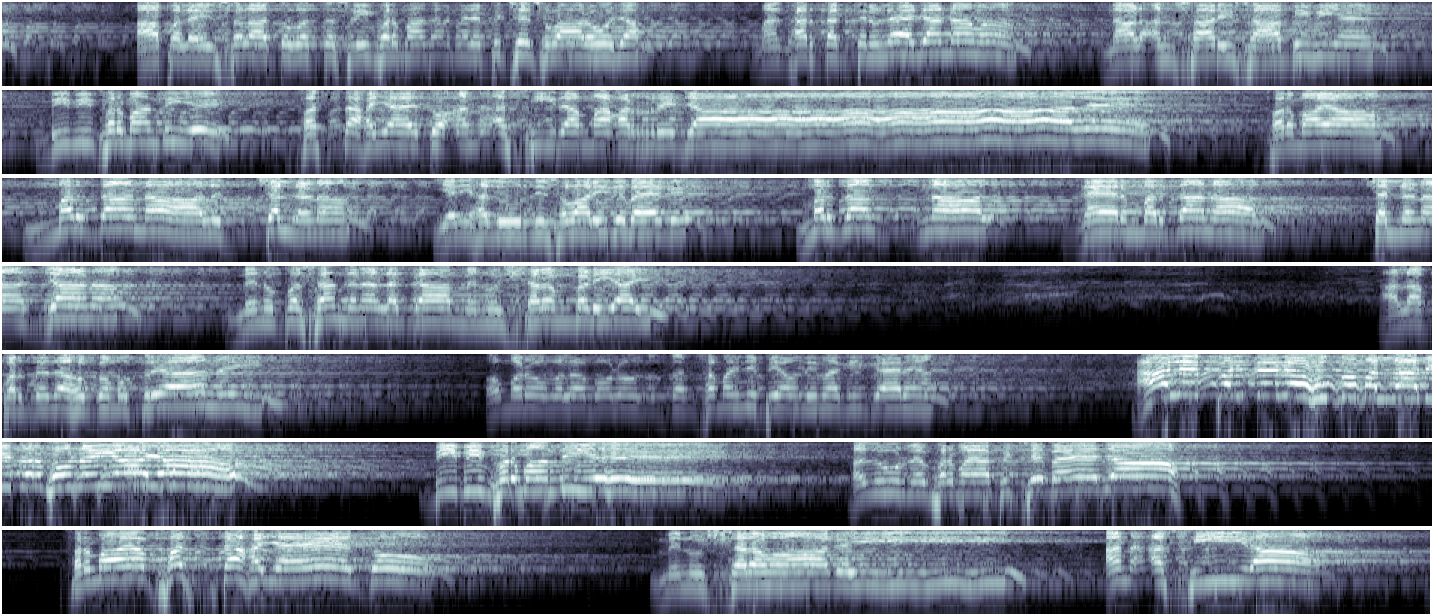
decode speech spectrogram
آپ علیہ السلام تو تشریف فرما نے، میرے پیچھے سوار ہو جا. میں گھر تک تین لے جانا وا. نال انصاری صحابی بھی ہیں. بی بی فرما دیے فستا ہے تو ان اسیرا مار فرمایا مردہ نال چلنا یعنی حضور دی سواری دے بہ گئے. مردہ نال غیر مردہ نال چلنا، جانا. مینو پسند نہ لگا، مینو شرم بڑی آئی. حالا پردے دا حکم اتریا نہیں. او مرو بولو بولو سمجھ نہیں پیا میں کی کہہ رہا حالے پردے دا حکم اللہ دی طرفوں نہیں آیا۔ بی بی فرما ہے، حضور نے فرمایا پیچھے بہ جا۔ فرمایا فستا ہے تو مینو شرم آ گئی۔ ان اسیرا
